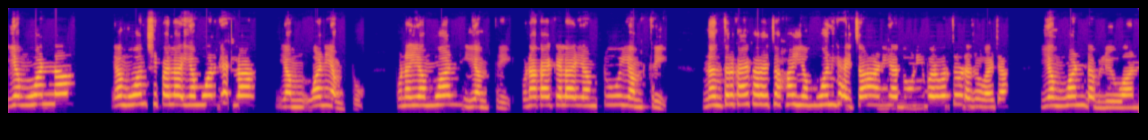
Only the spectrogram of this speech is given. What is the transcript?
यम वन न? यम वन शिपायला यम वन घेतला. यम वन एम टू पुन्हा यम वन यम थ्री पुन्हा काय केला? यम टू यम थ्री नंतर काय करायचं? हा यम वन घ्यायचा आणि या दोन्ही बरोबर जोड्या जोडायच्या. M one W one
